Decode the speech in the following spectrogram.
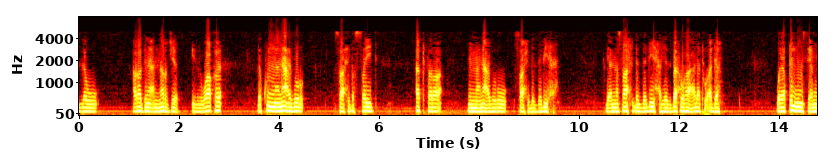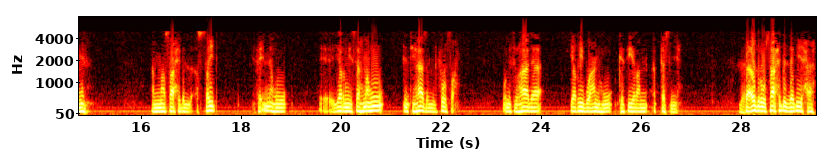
لو أردنا أن نرجع إلى الواقع لكنا نعذر صاحب الصيد أكثر مما نعذر صاحب الذبيحة لأن صاحب الذبيحة يذبحها على تؤدة ويقل النسيان منه. أما صاحب الصيد فإنه يرمي سهمه انتهازا للفرصة ومثل هذا يغيب عنه كثيرا التسمية. فعذر صاحب الذبيحة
